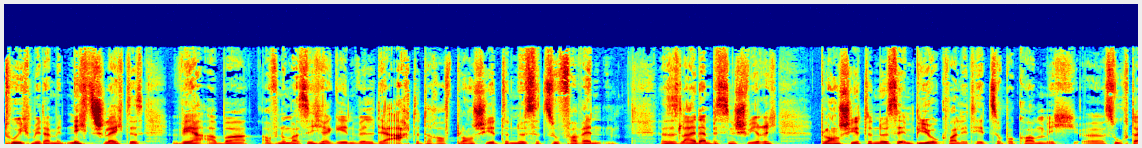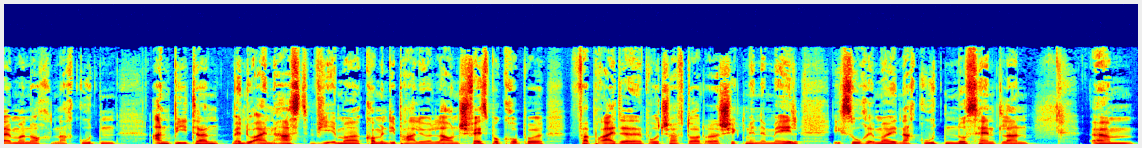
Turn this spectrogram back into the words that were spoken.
tue ich mir damit nichts Schlechtes. Wer aber auf Nummer sicher gehen will, der achtet darauf, blanchierte Nüsse zu verwenden. Das ist leider ein bisschen schwierig, blanchierte Nüsse in Bio-Qualität zu bekommen. Ich äh, suche da immer noch nach guten Anbietern. Wenn du einen hast, wie immer, komm in die Paleo Lounge Facebook-Gruppe, verbreite deine Botschaft dort oder schick mir eine Mail. Ich suche immer nach guten Nusshändlern. Ähm,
